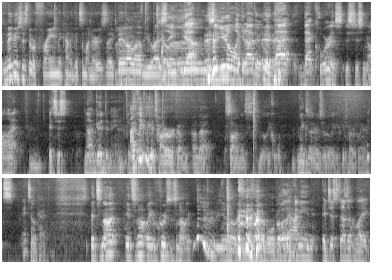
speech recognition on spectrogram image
maybe it's just the refrain that kind of gets on my nerves. Like they don't love you. Like So, yeah, so you don't like it either. Yeah. Like that that chorus is just not. Hmm. It's just not good to me. Hmm. It's I think the guitar work on, on that song is really cool. Hmm. Nick Zinner is a really good guitar player. it's it's okay. It's not. It's not like. Of course, it's not like you know like incredible, but well, like, I mean, it just doesn't like.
